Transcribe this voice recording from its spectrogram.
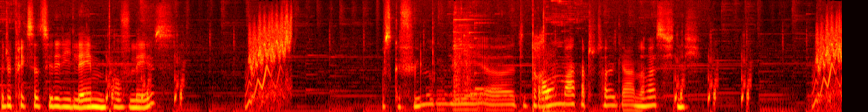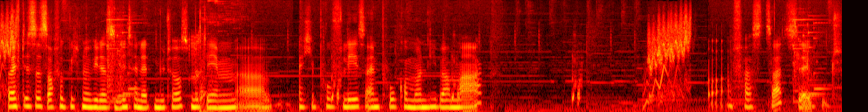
Du kriegst jetzt wieder die lame Povlees. Das Gefühl irgendwie, äh, die braunen Marker total gerne, weiß ich nicht. Vielleicht ist es auch wirklich nur wieder so ein Internetmythos mit dem, äh, welche Povlees ein Pokémon lieber mag. So, fast satt, sehr gut.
